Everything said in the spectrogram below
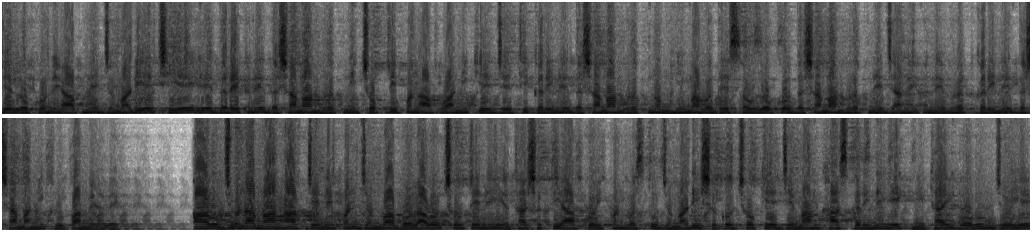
જે લોકોને આપણે જમાડીએ છીએ એ દરેકને દશામાં મૃતની ચોપડી પણ આપવાની કે જેથી કરીને દશામાં મૃતનો મહિમા વધે. સૌ લોકો દશામાં મૃતને જાણે અને વ્રત કરીને દશામાની કૃપા મેળવે. આ ઉજવના માં આપ જેને પણ જમવા બોલાવો છો તેને યથાશક્તિ આપ કોઈ પણ વસ્તુ જમાડી શકો છો કે જેમાં ખાસ કરીને એક મીઠાઈ હોવું જોઈએ,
